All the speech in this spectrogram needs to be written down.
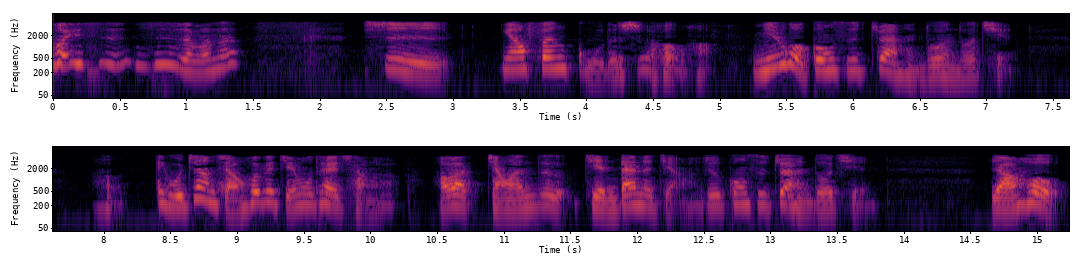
回事是什么呢？是要分股的时候哈。你如果公司赚很多很多钱，哎，我这样讲会不会节目太长啊？好吧，讲完这个简单的讲，就是公司赚很多钱，然后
